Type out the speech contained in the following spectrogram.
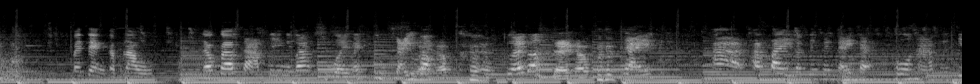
93ไปแต่งกับเรา แล้ว93เป็นยังไงบ้างสวยไหมถูกใจป่ะครับสวยป่ะใจครับใจ ถ้าถ้าไส้แล้วเป็นเป็นไหนกันโทรหาเบอร์เจ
